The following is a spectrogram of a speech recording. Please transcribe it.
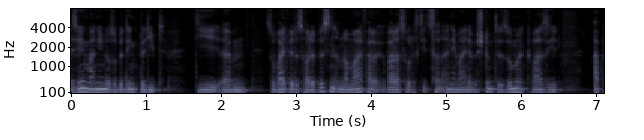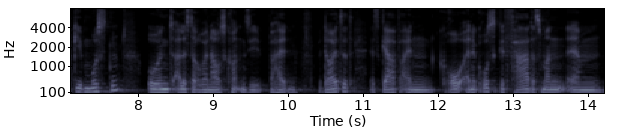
deswegen waren die nur so bedingt beliebt die, ähm, soweit wir das heute wissen, im Normalfall war das so, dass die Zolleinnehmer eine bestimmte Summe quasi abgeben mussten und alles darüber hinaus konnten sie behalten. Bedeutet, es gab ein, eine große Gefahr, dass man ähm,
